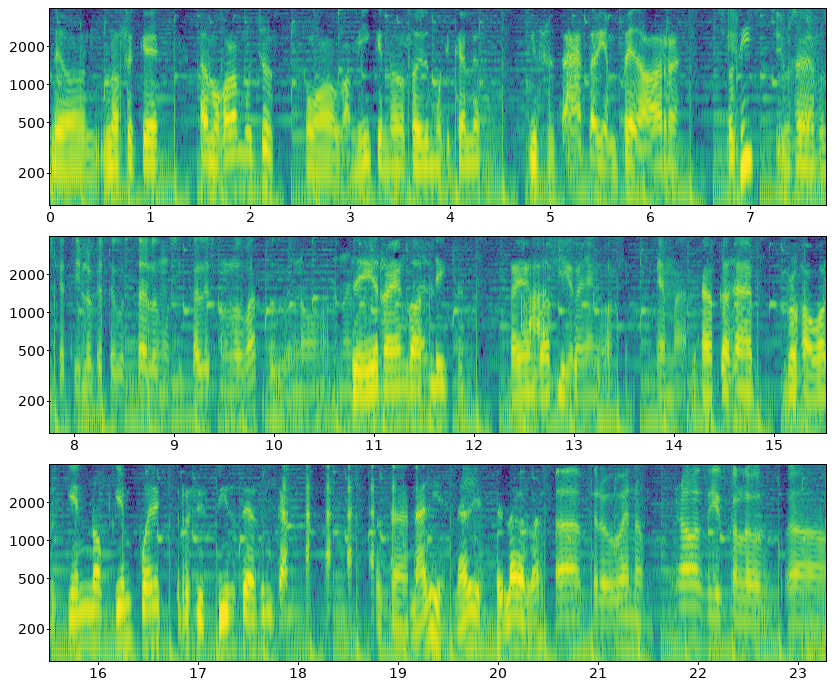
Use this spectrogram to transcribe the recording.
No sé qué, a lo mejor a muchos, como a mí, que no soy de musicales, dices, ah, está bien pedorra. Sí, Pues sí, sí, o pues sea, sabemos que a ti lo que te gusta de los musicales son los vatos, güey, no, no Sí, sí. Ryan Gosling. Ryan Ah, Gosling. sí, Ryan Gosling. Emma. O sea, por favor, ¿quién no, quién puede resistirse a un can? O sea, nadie, nadie, es la verdad. Ah, pero bueno, vamos a seguir con, lo, ah,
